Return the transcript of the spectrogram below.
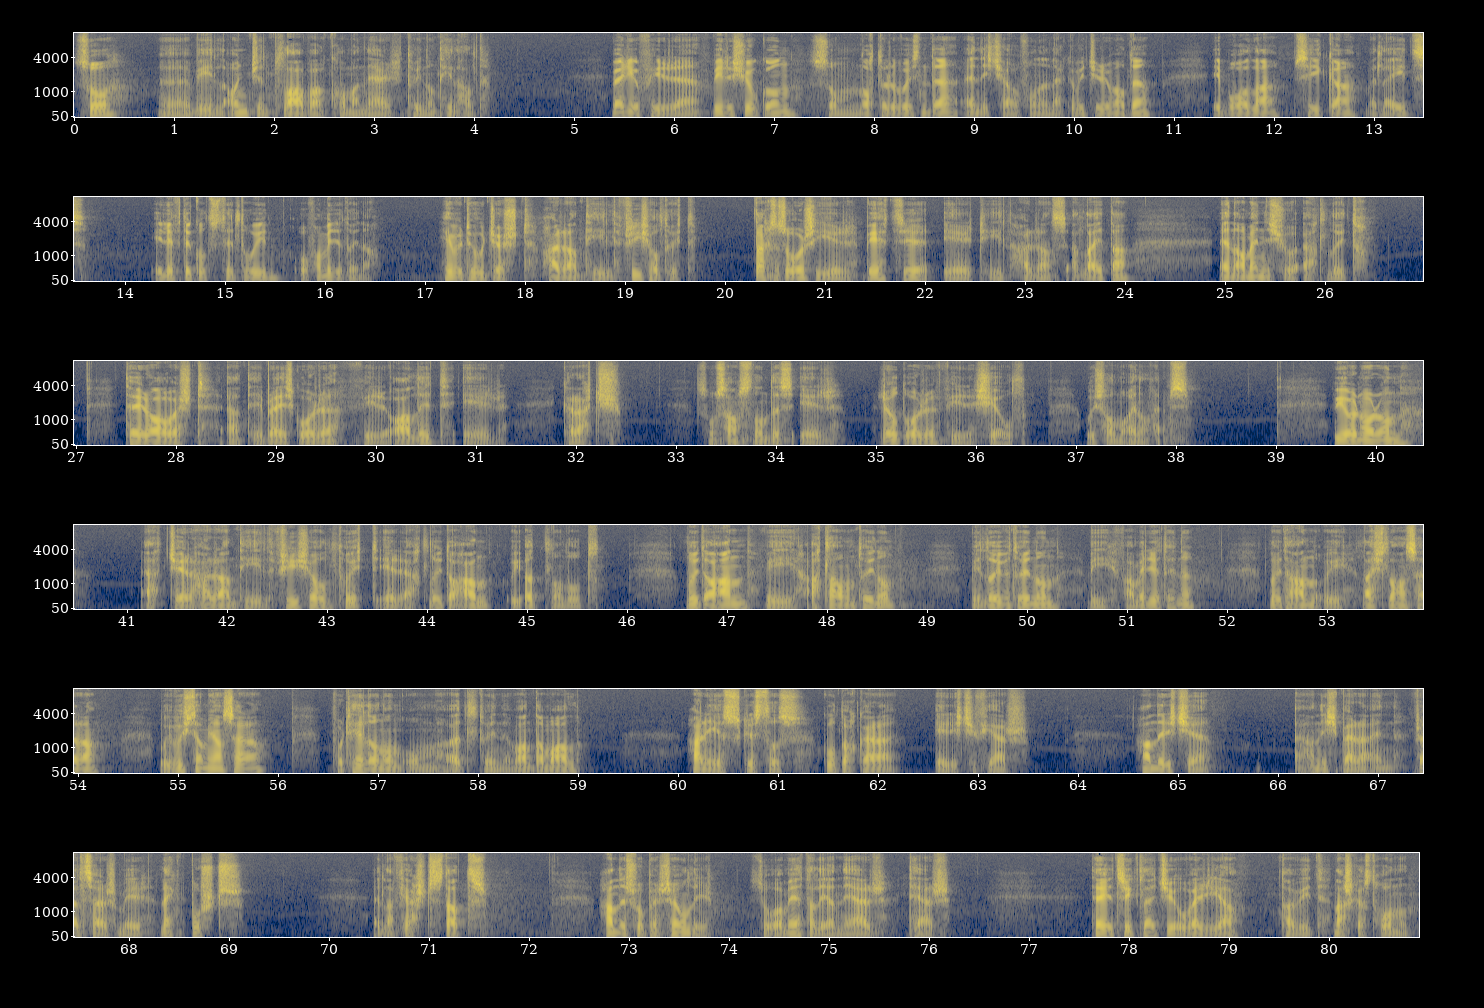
så uh, vil ånden plava komme nær tøyna tilhalde verjo for uh, viresjukon som nattervisende enn ikke har funnet nekka vidtjer i måte, Ebola, Zika eller AIDS. I lyfte gods til tøyen og familietøyene. Hever to gjørst herran til frikjoltøyt. Dagsens år sier betre er til herrans at leita enn av menneskje at løyta. Det er avverst at hebreisk året for alit er karatsk, som samståndes er rådåret for sjål, og i salma 91. Vi gjør nåren at gjør herran til frisjål tøyt er at lyta han og i ødlån lot. Lyta han vi atlaun tøynon, vi løyve tøynon, vi familie tøyne. Lyta han og i læslo hans herra, og i vurstam hans herra, fortelle honom om ödltøyne vandamal. Herren Jesus Kristus, god okkara, er ikkje fjær han er ikke han er ikke bare en frelser som er lengt bort eller fjerst stad. Han er så personlig, så å møte det nær ter Det er tryggleidje å verja ta vid narskast hånden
